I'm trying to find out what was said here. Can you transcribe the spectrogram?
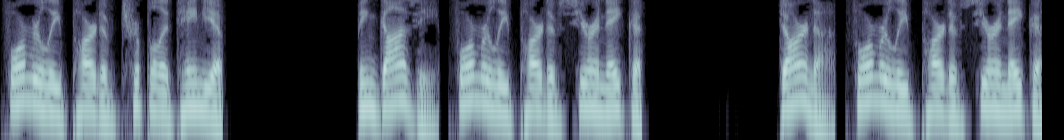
formerly part of Tripolitania Benghazi, formerly part of Cyrenaica Darna, formerly part of Cyrenaica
